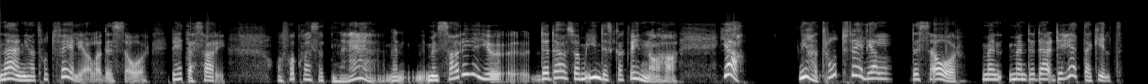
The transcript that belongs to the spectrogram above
nej, ni har trott fel i alla dessa år. Det heter sari. Och folk var så att nej, men, men sari är ju det där som indiska kvinnor har. Ja, ni har trott fel i alla dessa år, men, men det, där, det heter kilt.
